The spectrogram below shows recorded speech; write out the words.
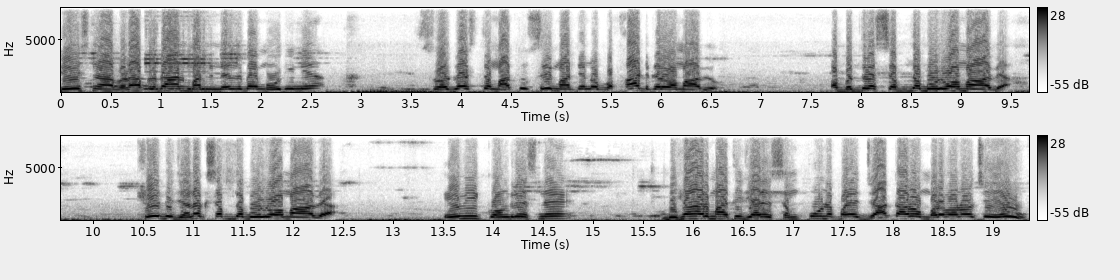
દેશના વડાપ્રધાન માન્ય નરેન્દ્રભાઈ મોદીને સ્વર્ગસ્થ માતુશ્રી માટેનો બફાટ કરવામાં આવ્યો. અભદ્ર શબ્દ બોલવામાં આવ્યા. ખેદજનક શબ્દ બોલવામાં આવ્યા. એવી કોંગ્રેસને બિહારમાંથી જ્યારે સંપૂર્ણપણે જાકારો મળવાનો છે એવું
